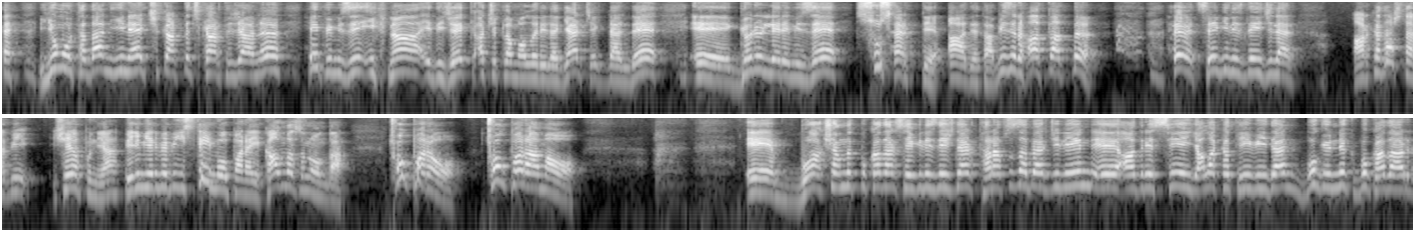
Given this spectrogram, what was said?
yumurtadan yine çıkarttı çıkartacağını hepimizi ikna edecek açıklamalarıyla gerçekten de e, gönüllerimize su serpti adeta. Bizi rahatlattı. evet sevgili izleyiciler Arkadaşlar bir şey yapın ya. Benim yerime bir isteyin o parayı. Kalmasın onda. Çok para o. Çok para ama o. E, bu akşamlık bu kadar sevgili izleyiciler. Tarafsız haberciliğin e, adresi Yalaka TV'den bugünlük bu kadar.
